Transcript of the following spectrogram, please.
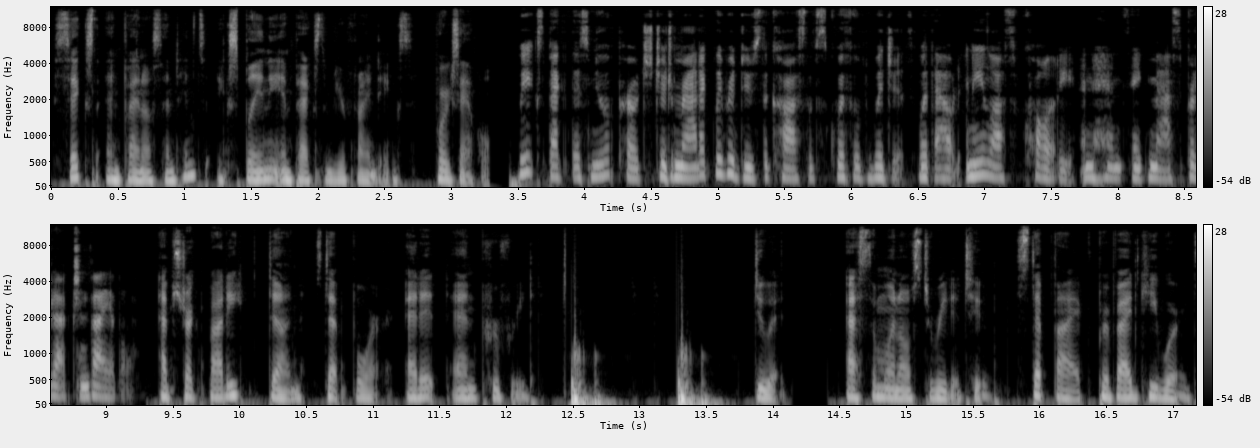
sixth and final sentence explain the impacts of your findings. For example, We expect this new approach to dramatically reduce the cost of squiffled widgets without any loss of quality and hence make mass production viable. abstract body done. Step four edit and proofread. Do it. Ask someone else to read it too. Step 5. Provide keywords.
